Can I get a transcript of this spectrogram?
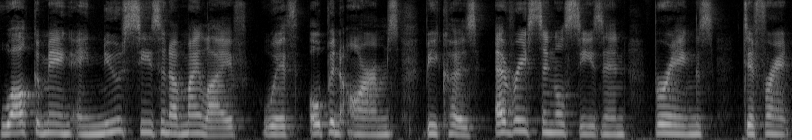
welcoming a new season of my life with open arms because every single season brings different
